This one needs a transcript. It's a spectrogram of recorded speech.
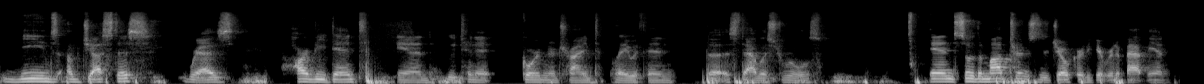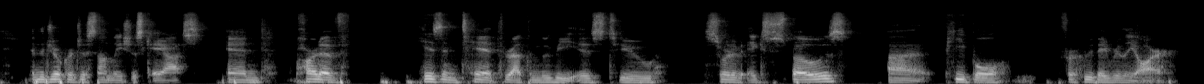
means of justice, whereas Harvey Dent and Lieutenant Gordon are trying to play within the established rules. And so the mob turns to the Joker to get rid of Batman, and the Joker just unleashes chaos. And part of his intent throughout the movie is to sort of expose uh, people for who they really are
